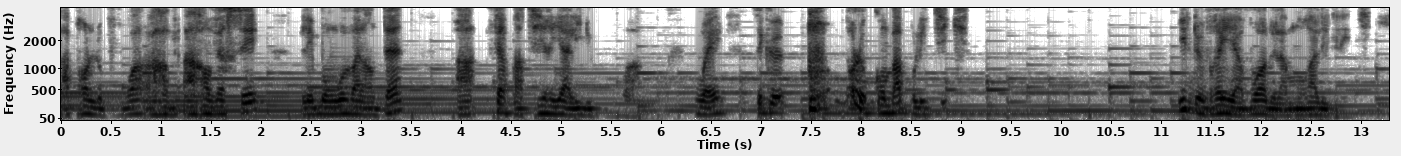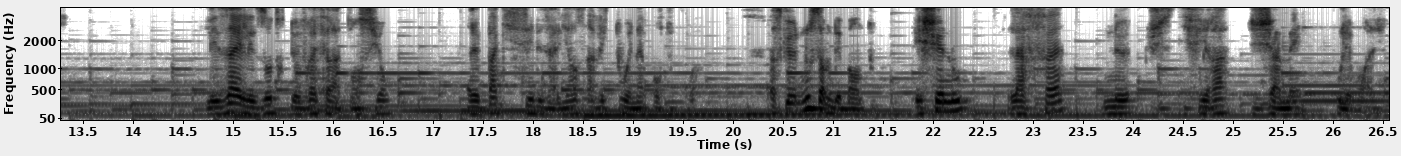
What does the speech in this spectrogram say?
à prendre le pouvoir, à, à renverser les Bongo Valentin, à faire partir Yali du pouvoir. Ouais, c'est que dans le combat politique, il devrait y avoir de la morale et de l'éthique. Les uns et les autres devraient faire attention à ne pas tisser des alliances avec tout et n'importe quoi. Parce que nous sommes des bantous. Et chez nous, la fin ne justifiera jamais tous les moyens.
